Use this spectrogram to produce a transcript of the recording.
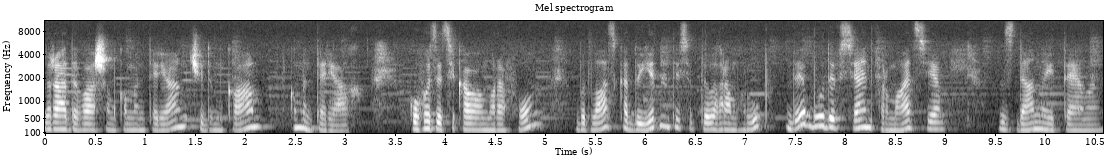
рада вашим коментарям чи думкам в коментарях. Кого зацікавив марафон, будь ласка, доєднуйтеся в телеграм-груп, де буде вся інформація з даної теми.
